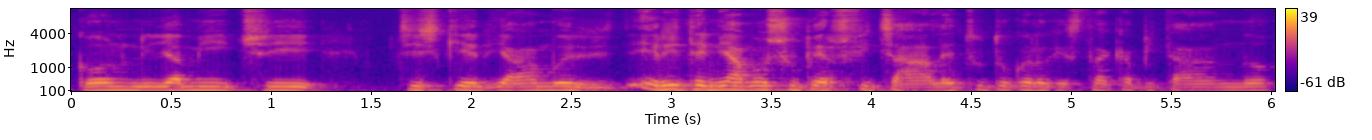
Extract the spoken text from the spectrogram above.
con gli amici ci schieriamo e riteniamo superficiale tutto quello che sta capitando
